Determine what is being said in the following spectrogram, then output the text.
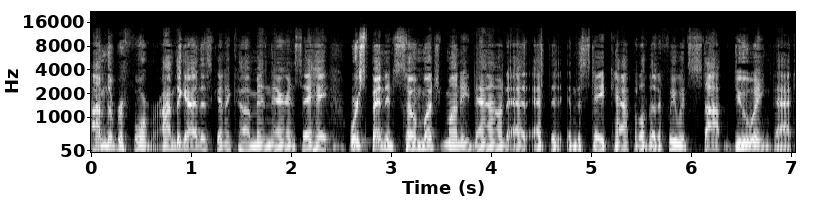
I'm the reformer. I'm the guy that's going to come in there and say, "Hey, we're spending so much money down at, at the in the state capital that if we would stop doing that,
